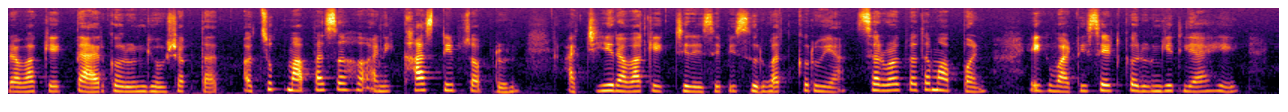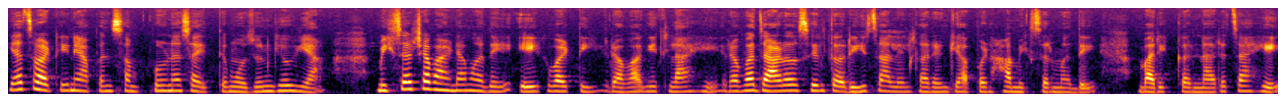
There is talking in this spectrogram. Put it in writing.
रवा केक तयार करून घेऊ शकतात. अचूक मापासह आणि खास टिप्स वापरून आजची ही रवा केकची रेसिपी सुरुवात करूया. सर्वात प्रथम आपण एक वाटी सेट करून घेतली आहे. याच वाटीने आपण संपूर्ण साहित्य मोजून घेऊया. मिक्सरच्या भांड्यामध्ये एक वाटी रवा घेतला आहे. रवा जाड असेल तरीही चालेल कारण की आपण हा मिक्सरमध्ये बारीक करणारच आहे.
